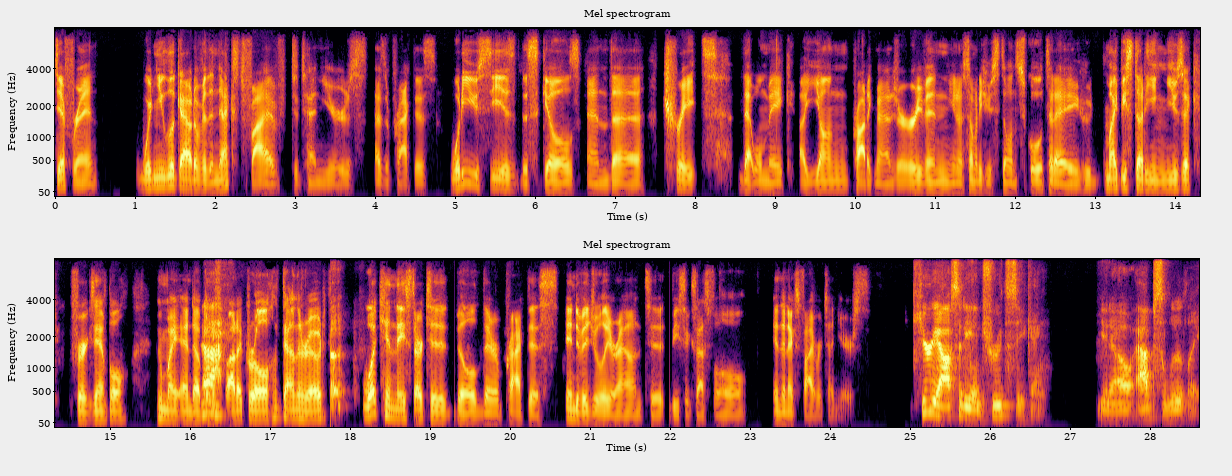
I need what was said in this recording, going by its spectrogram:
different when you look out over the next five to 10 years as a practice, what do you see as the skills and the traits that will make a young product manager or even, you know, somebody who's still in school today who might be studying music, for example, who might end up in a ah. product role down the road? What can they start to build their practice individually around to be successful in the next five or 10 years? Curiosity and truth seeking you know, absolutely.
